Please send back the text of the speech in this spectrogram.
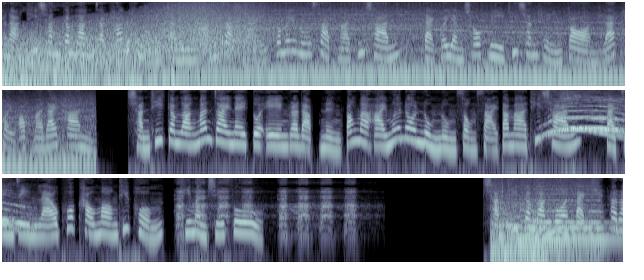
ขณะที่ฉันกำลังจะข้ามถนนแต่มีน้ำจากไหนก็ไม่รู้สัตว์มาที่ฉัน แต่ก็ยังโชคดีที่ฉันเห็นก่อนและถอยออกมาได้ทัน ฉันที่กำลังมั่นใจในตัวเองระดับหนึ่งต้องมาอายเมื่อโดนหนุ่มๆส่งสายตามาที่ฉัน แต่จริงๆ แล้วพวกเขามองที่ผม ที่มันชี้ฟู ฉันที่กำลังมัวแต่คิดอะไร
